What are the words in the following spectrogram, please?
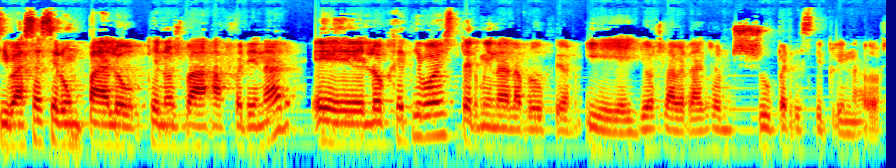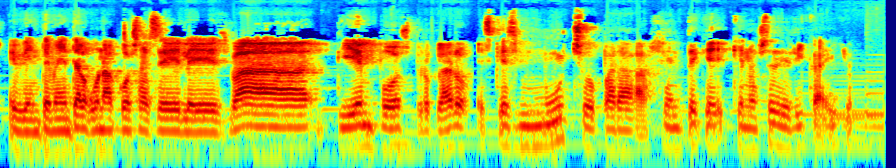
si vas a ser un palo que nos va a frenar, eh, el objetivo es terminar la producción. Y ellos, la verdad, son súper disciplinados. Evidentemente, alguna cosa se les va, tiempos, pero claro, es que es mucho para gente que, que no se dedica a ello.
